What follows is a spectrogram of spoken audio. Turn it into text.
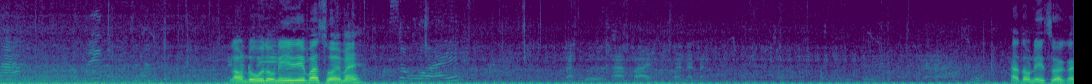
คะตรงนี้ตรงนี้ใช่ไหม ลองดูตรงนี้ดิว่าสวยไหมสวยตัดเบอร์ข้ามไปไปนั่นน่ะถ้าตรงนี้สวยก็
